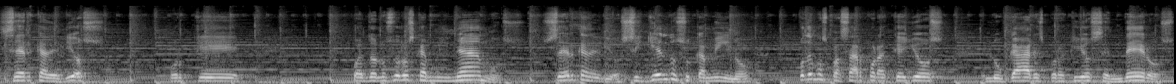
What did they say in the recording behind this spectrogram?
cerca de Dios, porque cuando nosotros caminamos cerca de Dios, siguiendo su camino, podemos pasar por aquellos lugares, por aquellos senderos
